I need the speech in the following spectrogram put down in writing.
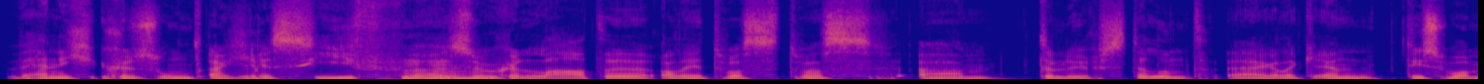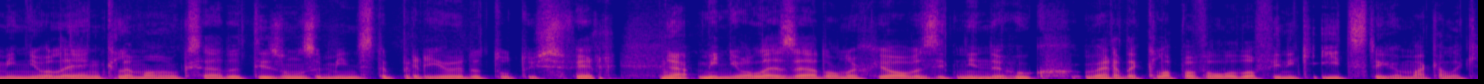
weinig gezond agressief, eh, Mhm. zo gelaten. Allee, het was, het was ehm, teleurstellend eigenlijk. En het is wat Mignolet en Clement ook zeiden, het is onze minste periode tot dusver. Ja. Mignolet zei dan nog, ja, we zitten in de hoek waar de klappen vallen, dat vind ik iets te gemakkelijk.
